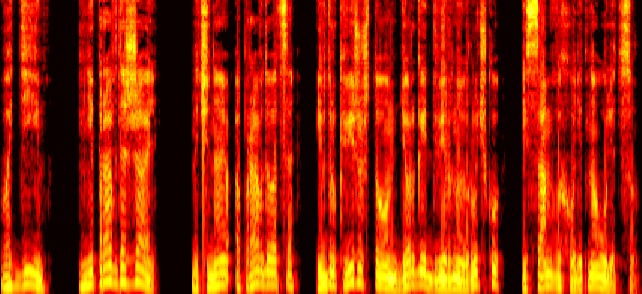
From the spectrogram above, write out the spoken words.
«Вадим, мне правда жаль!» Начинаю оправдываться и вдруг вижу, что он дергает дверную ручку и сам выходит на улицу.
